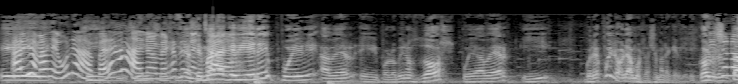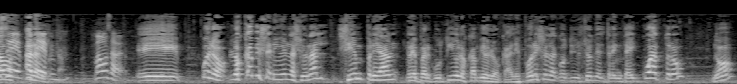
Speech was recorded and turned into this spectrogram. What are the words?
Eh, ¿Ha habido más de una? Pará, no, me dejas Y la enganchada. semana que viene puede haber, eh, por lo menos dos, puede haber, y bueno, después lo hablamos la semana que viene. Con Sí, yo no sé, a la viste, vista. Vamos a ver. Eh, bueno, los cambios a nivel nacional siempre han repercutido en los cambios locales. Por eso en la Constitución del 34, ¿no?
